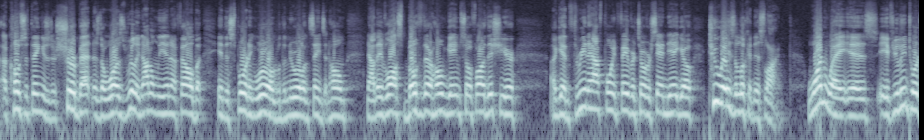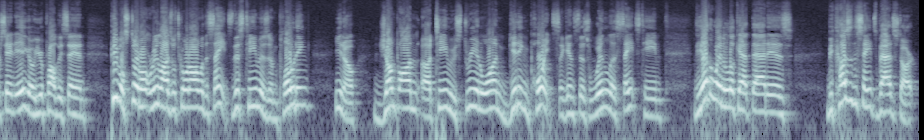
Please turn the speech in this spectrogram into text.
a closer thing is a sure bet as there was really not only NFL but in the sporting world with the New Orleans Saints at home. Now they've lost both of their home games so far this year. Again, three and a half point favorites over San Diego. Two ways to look at this line. One way is if you lean towards San Diego, you're probably saying people still don't realize what's going on with the Saints. This team is imploding. You know, jump on a team who's three and one, getting points against this winless Saints team. The other way to look at that is because of the Saints' bad start,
